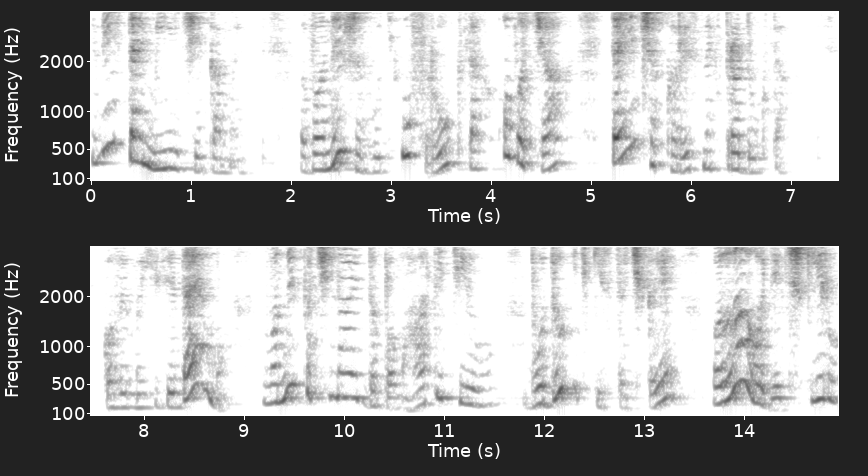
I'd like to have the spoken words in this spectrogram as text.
вітамінчиками. Вони живуть у фруктах, овочах та інших корисних продуктах. Коли ми їх з'їдаємо, вони починають допомагати тілу, будують кісточки, лагодять шкіру,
